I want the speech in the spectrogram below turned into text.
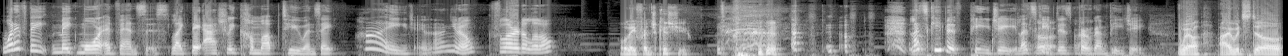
What if they make more advances? Like they actually come up to you and say, "Hi, James," and, you know, flirt a little. Or they French kiss you. Let's keep it PG. Let's keep this program PG. Well, I would still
